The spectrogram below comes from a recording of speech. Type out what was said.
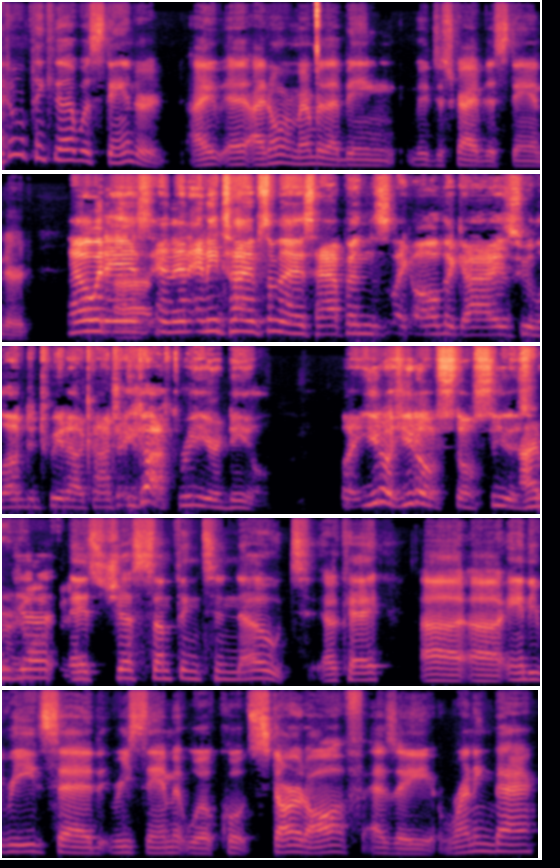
don't think that was standard. I I don't remember that being described as standard. No, it is. Uh, and then anytime something like this happens, like all the guys who love to tweet out contract, you got a three year deal. Like you don't you don't still see this. I'm just often. it's just something to note. Okay. Uh, uh, Andy Reid said Rees-Zammit will quote start off as a running back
